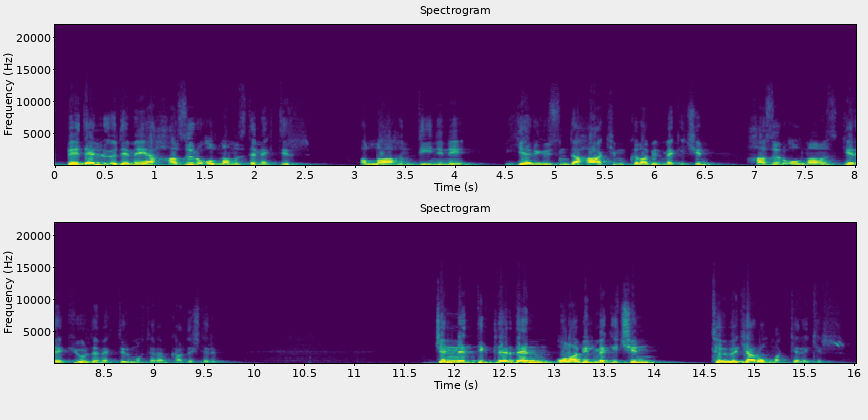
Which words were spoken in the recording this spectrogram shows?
bedel ödemeye hazır olmamız demektir. Allah'ın dinini yeryüzünde hakim kılabilmek için hazır olmamız gerekiyor demektir muhterem kardeşlerim. Cennetliklerden olabilmek için tevbekar olmak gerekir.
